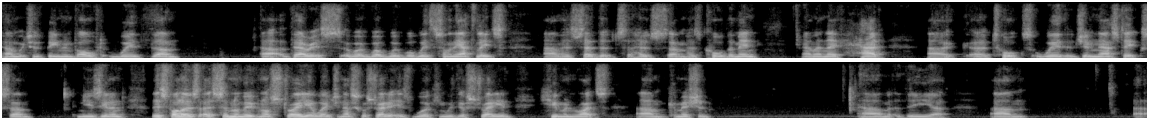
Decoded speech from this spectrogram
um, which has been involved with um, various with, with, some of the athletes, has said that has um, has called them in, um, and they've had uh, uh, talks with gymnastics. New Zealand. This follows a similar move in Australia, where Gymnastics Australia is working with the Australian Human Rights Commission. the um, uh,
